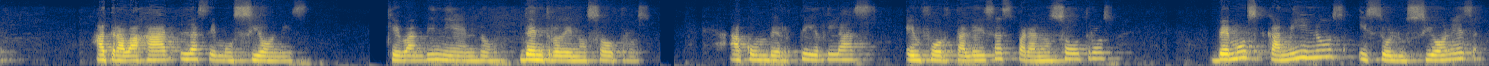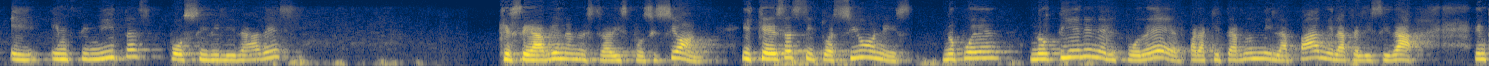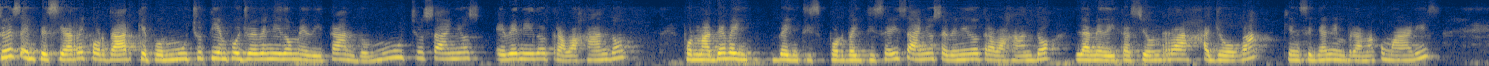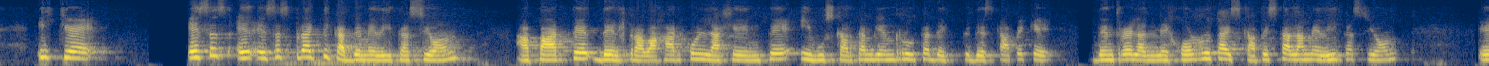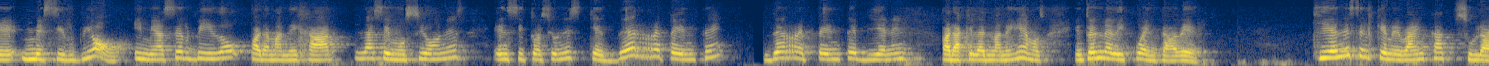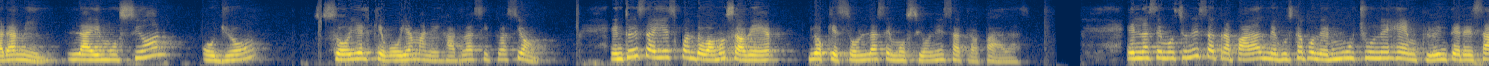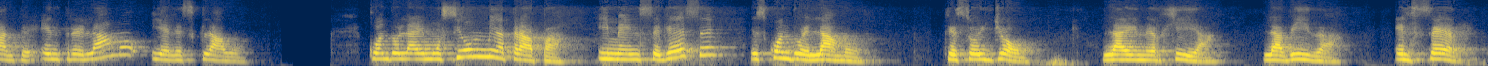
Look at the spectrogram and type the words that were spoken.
a trabajar las emociones que van viniendo dentro de nosotros, a convertirlas en fortalezas para nosotros, vemos caminos y soluciones e infinitas posibilidades que se abren a nuestra disposición y que esas situaciones no pueden no tienen el poder para quitarnos ni la paz ni la felicidad. Entonces empecé a recordar que por mucho tiempo yo he venido meditando, muchos años he venido trabajando, por más de 20, por 26 años he venido trabajando la meditación Raja Yoga que enseñan en Brahma Kumaris y que esas, e, esas prácticas de meditación aparte del trabajar con la gente y buscar también rutas de, escape, que dentro de la mejor ruta de escape está la meditación, eh, me sirvió y me ha servido para manejar las emociones en situaciones que de repente, de repente vienen para que las manejemos. Entonces me di cuenta, a ver, ¿quién es el que me va a encapsular a mí? ¿La emoción o yo? soy el que voy a manejar la situación. Entonces ahí es cuando vamos a ver lo que son las emociones atrapadas. En las emociones atrapadas me gusta poner mucho un ejemplo interesante entre el amo y el esclavo. Cuando la emoción me atrapa y me enseguece, es cuando el amo, que soy yo, la energía, la vida, el ser,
